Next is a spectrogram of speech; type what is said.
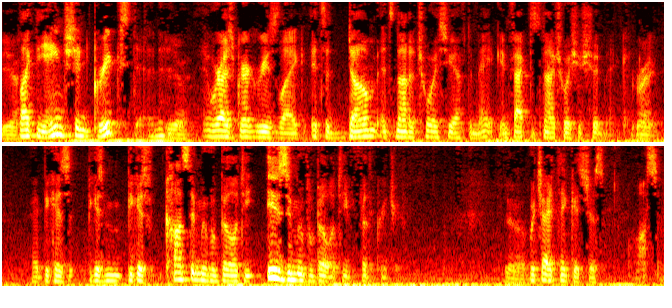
Yeah. like the ancient Greeks did. Yeah. Whereas Gregory's like, it's a dumb, it's not a choice you have to make. In fact, it's not a choice you should make, right. right? Because because because constant movability is immovability for the creature Yeah. which I think is just awesome.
